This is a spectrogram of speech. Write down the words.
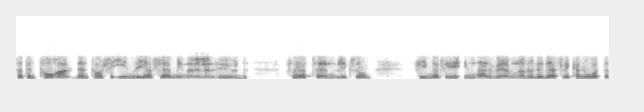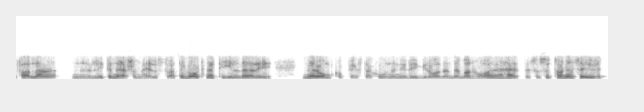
Så att den tar, den tar sig in via slemhinnor eller hud för att sen liksom finnas i, i nervvävnad och det är därför det kan återfalla lite när som helst. Och att det vaknar till där i den här omkopplingsstationen i ryggraden där man har herpes och så tar den sig ut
